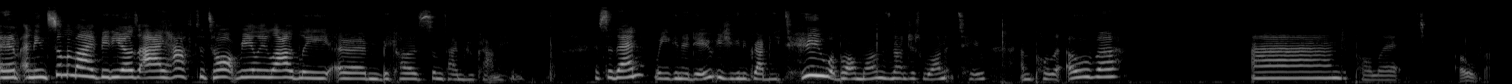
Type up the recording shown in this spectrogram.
Um, and in some of my videos I have to talk really loudly um, because sometimes you can't hear me. So then what you're going to do is you're going to grab your two bottom ones, not just one, two, and pull it over and pull it over.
